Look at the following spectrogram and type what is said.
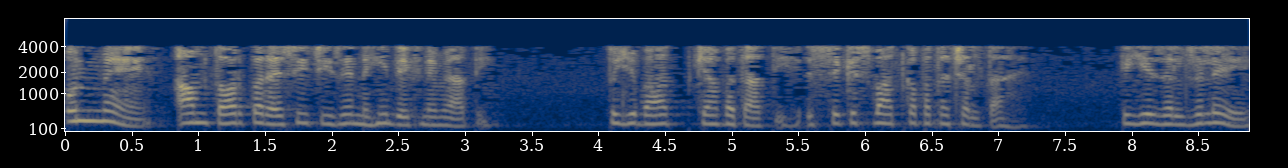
ان میں عام طور پر ایسی چیزیں نہیں دیکھنے میں آتی۔ تو یہ بات کیا بتاتی ہے؟ اس سے کس بات کا پتہ چلتا ہے؟ کہ یہ زلزلے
